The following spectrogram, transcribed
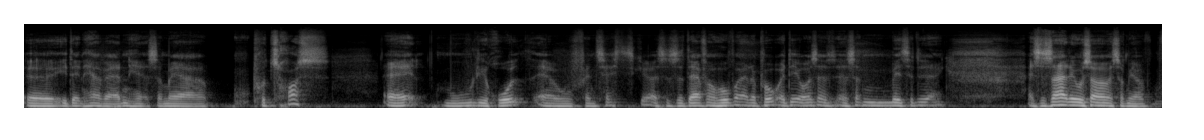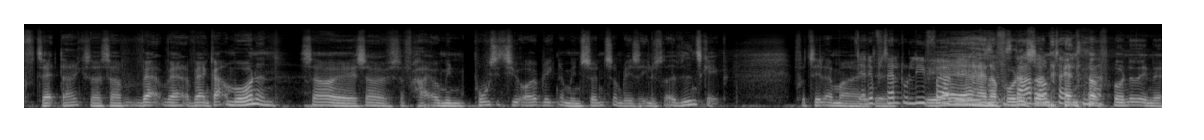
øh, i den her verden her, som er på trods af alt muligt råd, er jo fantastiske. Altså, så derfor håber jeg da på, at det også er, er sådan med til det der. Ikke? Altså, så er det jo så, som jeg fortalte dig, ikke? så, så hver, hver, hver en gang om måneden, så, øh, så, så har jeg jo min positive øjeblik, når min søn, som læser illustreret videnskab, fortæller mig... Ja, det at, fortalte du lige før ja, vi han har fundet sådan, han har fundet, en, øh,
